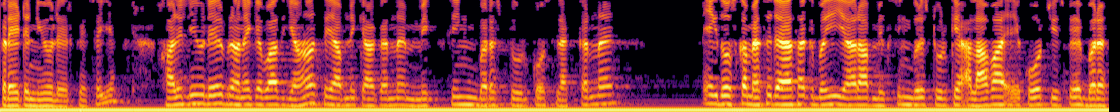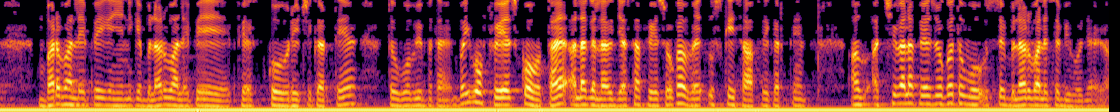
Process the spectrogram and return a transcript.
क्रिएट न्यू लेयर पे, सही है? खाली न्यू लेयर बनाने के बाद यहाँ से आपने क्या करना है? मिक्सिंग ब्रश टूल को सिलेक्ट करना है। एक दोस्त का मैसेज आया था कि भाई यार, आप मिक्सिंग ब्रश टूल के अलावा एक और चीज़ पे बर बर वाले पे, यानी कि ब्लर वाले पे फेस को रीच करते हैं तो वो भी बताएँ। भाई वो फेस को होता है अलग अलग जैसा फेस होगा उसके हिसाब से करते हैं। अब अच्छे वाला फेस होगा तो वो उससे ब्लर वाले से भी हो जाएगा।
